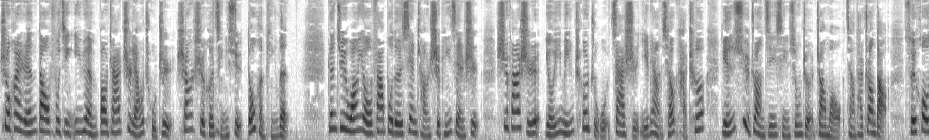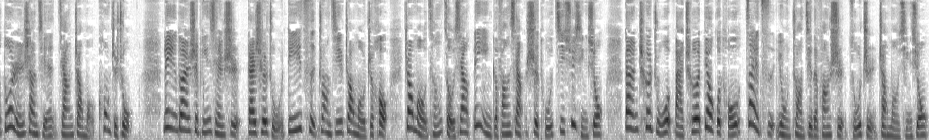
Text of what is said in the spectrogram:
受害人到附近医院包扎治疗处置，伤势和情绪都很平稳。根据网友发布的现场视频显示，事发时有一名车主驾驶一辆小卡车连续撞击行凶者赵某，将他撞倒。随后多人上前将赵某控制住。另一段视频显示，该车主第一次撞击赵某之后，赵某曾走向另一个方向，试图继续行凶，但车主把车掉过头，再次用撞击的方式阻止赵某行凶。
